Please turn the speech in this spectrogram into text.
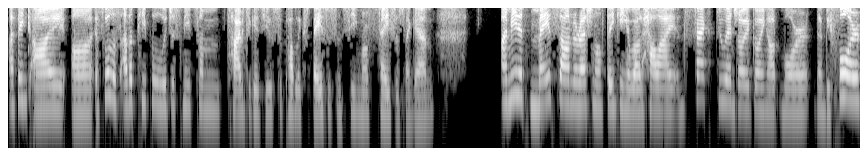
I think I, uh, as well as other people, we just need some time to get used to public spaces and seeing more faces again. I mean, it may sound irrational thinking about how I, in fact, do enjoy going out more than before,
